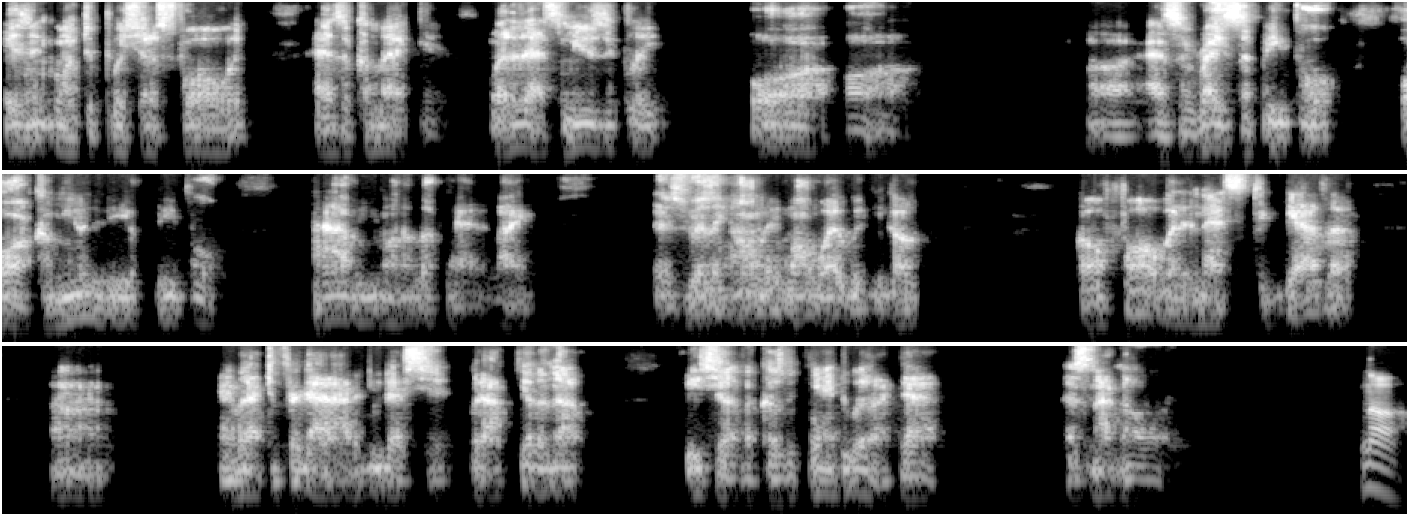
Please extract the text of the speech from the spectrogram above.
isn't going to push us forward as a collective, whether that's musically or or uh, as a race of people or a community of people, however you want to look at it. Like, there's really only one way we can go go forward, and that's together. Um, and we have to figure out how to do that shit without killing up each other because we can't do it like that. That's not gonna work. No,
